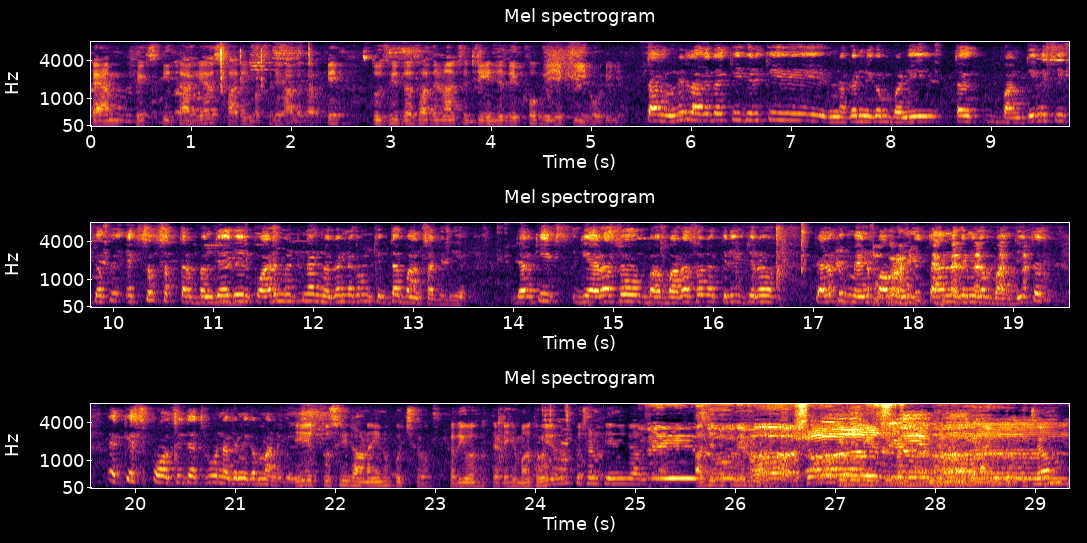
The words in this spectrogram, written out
ਟਾਈਮ ਫਿਕਸ ਕੀਤਾ ਗਿਆ ਸਾਰੇ ਮਸਲੇ ਹੱਲ ਕਰਕੇ ਤੁਸੀਂ 10 ਦਿਨਾਂ 'ਚ ਚੇਂਜ ਦੇਖੋਗੇ ਇਹ ਕੀ ਹੋ ਰਹੀ ਹੈ ਤੁਹਾਨੂੰ ਨਹੀਂ ਲੱਗਦਾ ਕਿ ਜਿਹੜੀ ਕਿ ਨਗਰ ਨਿਗਮ ਬਣੀ ਤਾਂ ਬਣਦੀ ਨਹੀਂ ਸੀ ਕਿਉਂਕਿ 170 ਬੰਦੇ ਦੀ ਰਿਕੁਆਇਰਮੈਂਟ ਨਾਲ ਨਗਰ ਨਿਗਮ ਕਿੱਦਾਂ ਬਣ ਸਕਦੀ ਹੈ? ਜਦ ਕਿ 1100 ਬ- 1200 ਦੇ ਕਰੀਬ ਜਦੋਂ ਚਲੋ ਕਿ ਮੈਨ ਪਾਵਰ ਹੋਊਗੀ ਤਾਂ ਨਗਰ ਨਿਗਮ ਬਣਦੀ ਤਾਂ ਇਹ ਕਿਸ ਪਾਲਿਸੀ ਦੇ ਥਰੂ ਨਗਰ ਨਿਗਮ ਬਣ ਗਈ? ਇਹ ਤੁਸੀਂ ਰਾਣਾ ਜੀ ਨੂੰ ਪੁੱਛੋ ਕਦੀ ਉਹ ਤੇਰੀ ਹਿੰਮਤ ਹੋਈ ਉਹਨੂੰ ਪੁੱਛਣ ਦੀ ਨਹੀਂ ਗੱਲ? ਅੱਜ ਤੱਕ ਮੈਨੂੰ ਕਿੰਨੇ ਬਣਾਈ ਉਹ ਉਹਨੂੰ?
